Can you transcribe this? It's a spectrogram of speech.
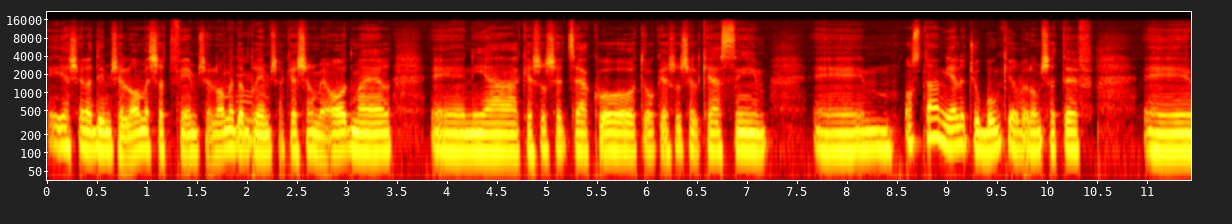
יש ילדים שלא משתפים, שלא כן. מדברים, שהקשר מאוד מהר אה, נהיה קשר של צעקות או קשר של כעסים, אה, או סתם ילד שהוא בונקר ולא משתף. אה,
